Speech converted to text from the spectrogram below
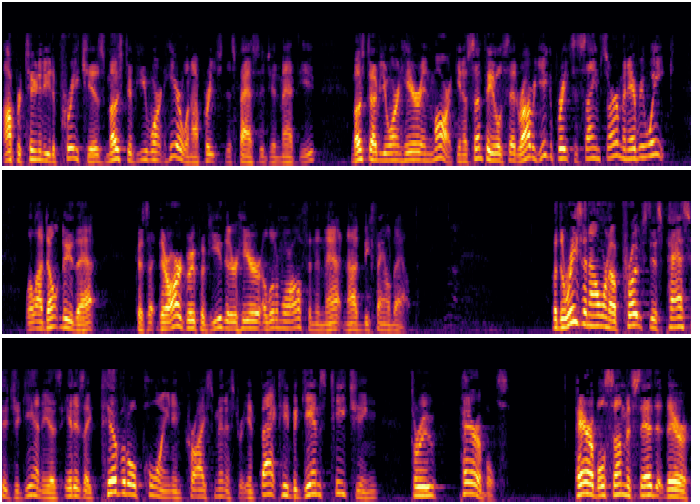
opportunity to preach is most of you weren't here when I preached this passage in Matthew. Most of you weren't here in Mark. You know, some people said, Robert, you could preach the same sermon every week. Well, I don't do that because there are a group of you that are here a little more often than that, and I'd be found out. But the reason I want to approach this passage again is it is a pivotal point in Christ's ministry. In fact, he begins teaching through parables. Parables, some have said that they're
